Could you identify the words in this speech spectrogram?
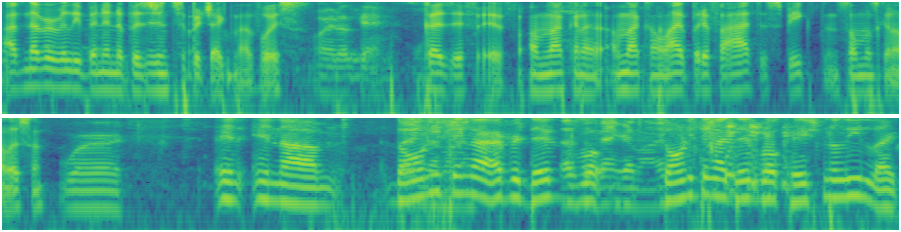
I've never really been in a position to project my voice. All right, okay. Because if, if I'm not gonna I'm not gonna lie, but if I have to speak, then someone's gonna listen. word. In in um the Banger only thing. I ever did That's vo- a line. the only thing I did vocationally like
